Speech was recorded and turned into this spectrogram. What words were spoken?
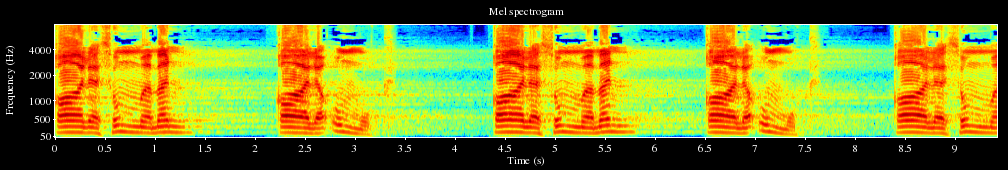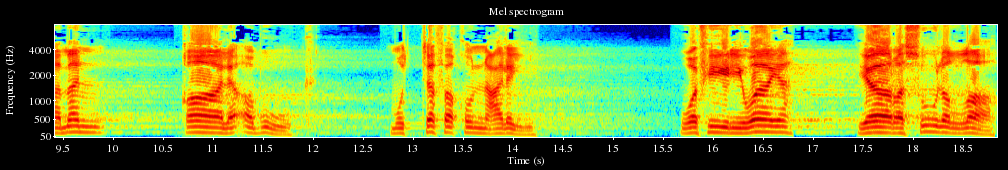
قال ثم من؟ قال أمك. قال ثم من؟ قال أمك. قال ثم من؟ قال أبوك. متفق عليه. وفي رواية يا رسول الله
